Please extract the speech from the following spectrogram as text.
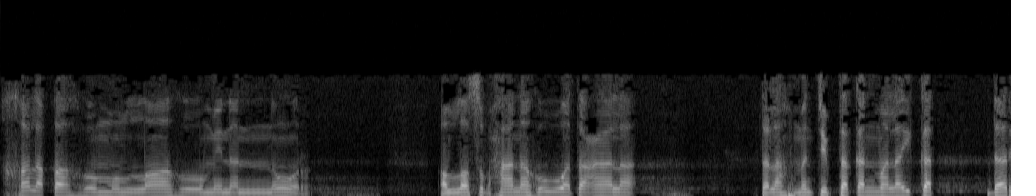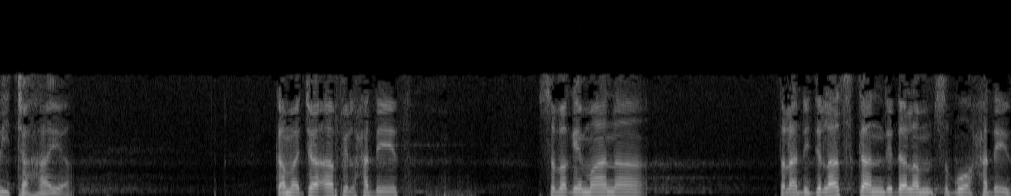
Khalaqahumullahu minan nur. Allah Subhanahu wa taala telah menciptakan malaikat dari cahaya. Kama jaa fil hadis sebagaimana telah dijelaskan di dalam sebuah hadis.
